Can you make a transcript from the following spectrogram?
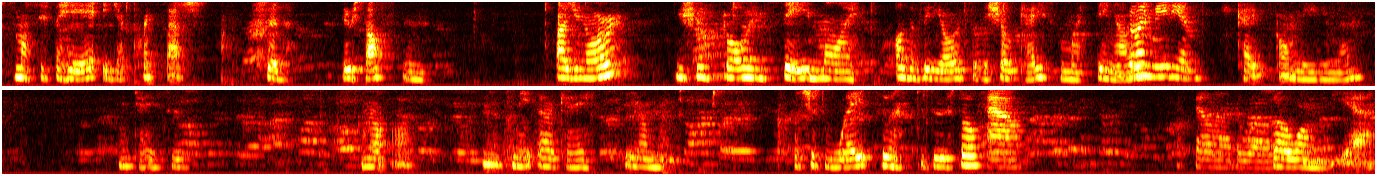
It's my sister here. Is a princess. Should do stuff, and as you know, you should go and see my other video for the showcase for my thing. Go in medium. Okay, let's go on medium then. Okay, this is not. Uh, let's meet. Okay, see um. Let's just wait to, to do stuff. Ow. I fell out of the world. So um, yeah.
